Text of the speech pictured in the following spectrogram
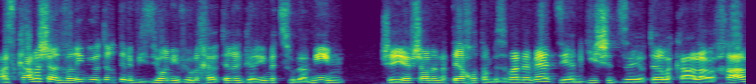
אז כמה שהדברים יהיו יותר טלוויזיוניים ויהיו לך יותר רגעים מצולמים, שיהיה אפשר לנתח אותם בזמן אמת, זה ינגיש את זה יותר לקהל הרחב.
